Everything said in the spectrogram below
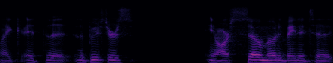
like it the the boosters, you know, are so motivated to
